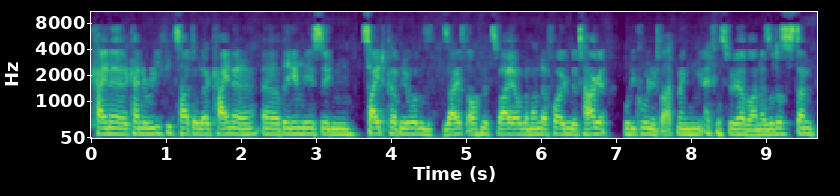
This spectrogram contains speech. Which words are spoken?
keine, keine Refeeds hat oder keine äh, regelmäßigen Zeitperioden, sei es auch mit zwei aufeinanderfolgende Tage, wo die Kohlenhydratmengen etwas höher waren. Also das ist dann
